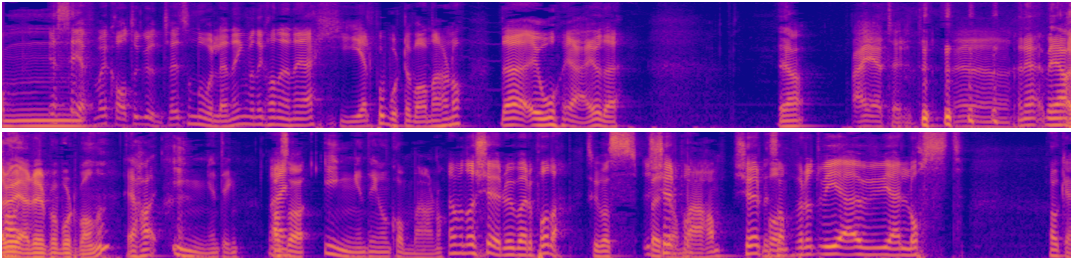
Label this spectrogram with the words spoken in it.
han Jeg ser for meg Cato Gundtveit som nordlending, men det kan hende jeg er helt på bortebane her nå. Det er, jo, jeg er jo det. ja. Nei, jeg tør ikke. Eh, Men, jeg, men jeg, Er du har, er dere på bortebane? jeg har ingenting. Nei. Altså ingenting å komme med her nå. Ja, men da kjører vi bare på, da. Skal vi bare spørre Kjør om på. det er han? Kjør på, liksom? for at vi er, vi er lost. Ok.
